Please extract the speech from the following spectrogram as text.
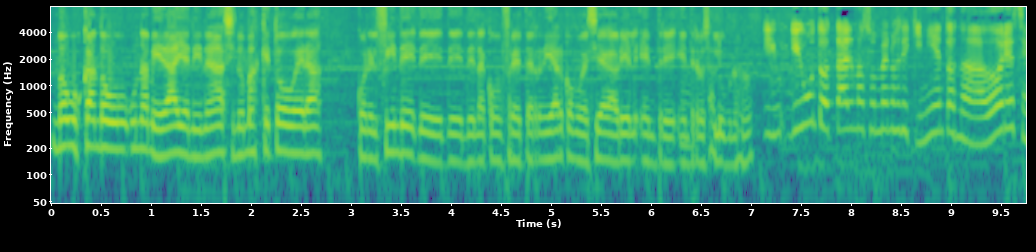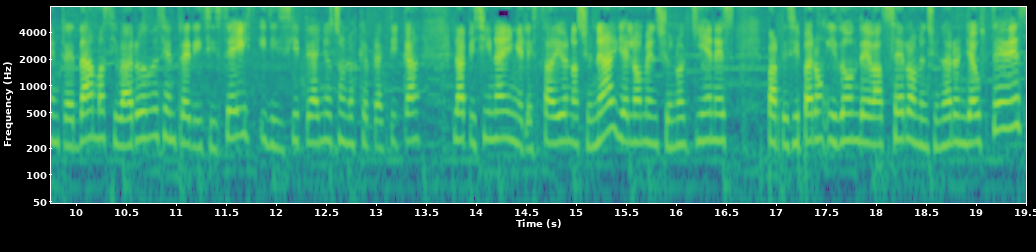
no buscando una medalla ni nada, sino más que todo era con el fin de, de- de- la confraternidad, como decía Gabriel, entre, entre los alumnos, ¿no? Y, y un total más o menos de 500 nadadores entre damas y varones entre 16 y 17 años son los que practican la piscina en el Estadio Nacional. Ya lo mencionó quienes participaron y dónde va a ser, lo mencionaron ya ustedes.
